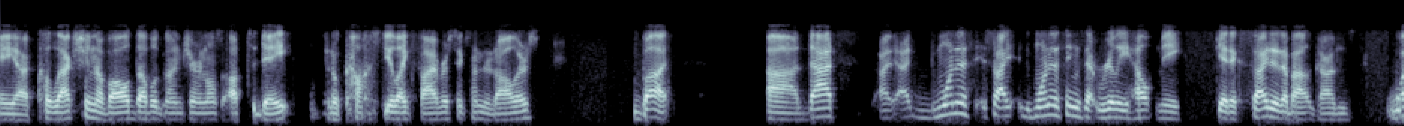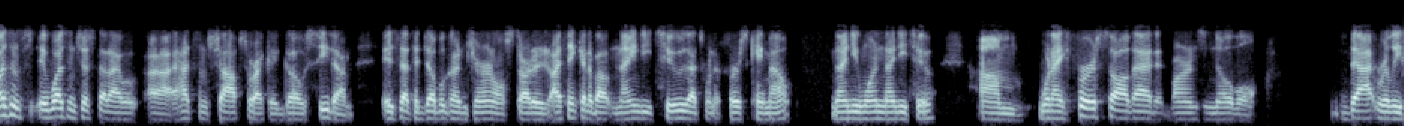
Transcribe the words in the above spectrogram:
a uh, collection of all Double Gun journals up to date. It'll cost you like five or six hundred dollars, but uh, that's I, I, one of the, so I, one of the things that really helped me get excited about guns wasn't it wasn't just that I uh, had some shops where I could go see them. Is that the Double Gun Journal started? I think in about '92. That's when it first came out. '91, '92. Um, when I first saw that at Barnes and Noble, that really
